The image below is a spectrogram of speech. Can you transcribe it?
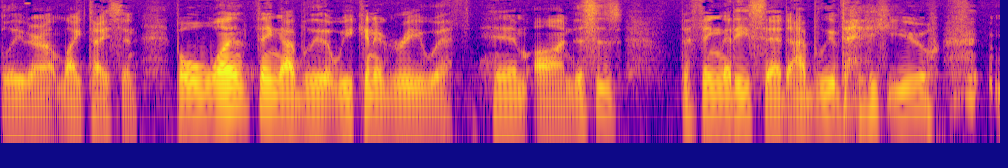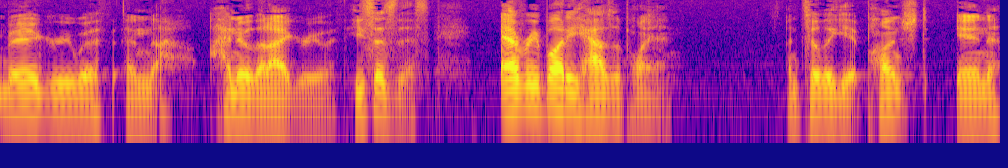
believe it or not, Mike Tyson. But one thing I believe that we can agree with him on this is the thing that he said, I believe that you may agree with, and I know that I agree with. He says this Everybody has a plan until they get punched in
